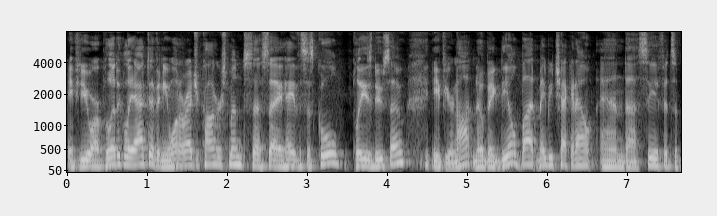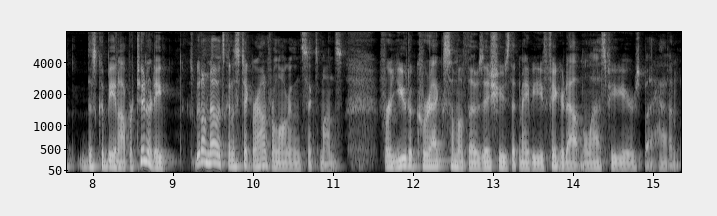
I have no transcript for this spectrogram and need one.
If you are politically active and you want to write your congressman to say hey this is cool please do so. If you're not no big deal but maybe check it out and uh, see if it's a this could could be an opportunity because we don't know it's going to stick around for longer than six months for you to correct some of those issues that maybe you figured out in the last few years but haven't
